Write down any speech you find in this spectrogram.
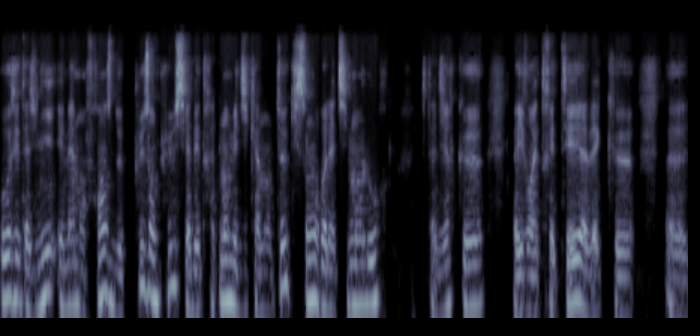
aux États-Unis et même en France, de plus en plus, il y a des traitements médicamenteux qui sont relativement lourds. C'est-à-dire que bah, ils vont être traités avec, euh, euh,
